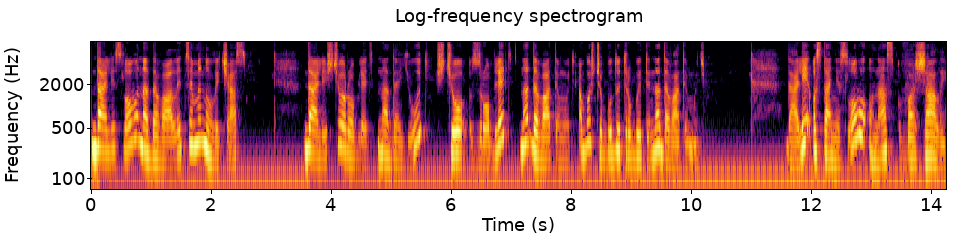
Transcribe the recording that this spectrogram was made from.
Далі слово надавали це минулий час. Далі, що роблять? Надають, що зроблять, надаватимуть, або що будуть робити, надаватимуть. Далі останнє слово у нас вважали.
